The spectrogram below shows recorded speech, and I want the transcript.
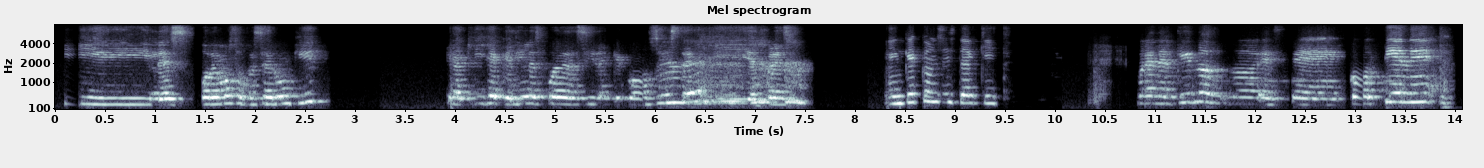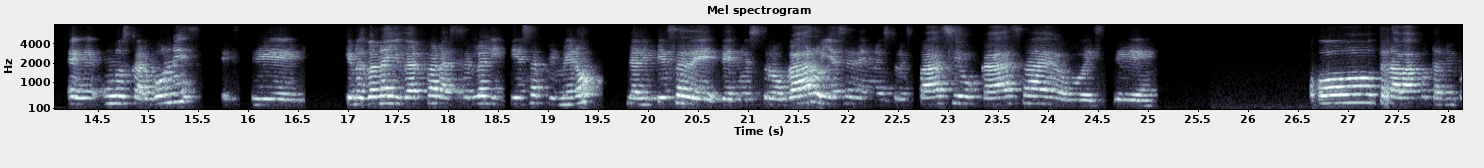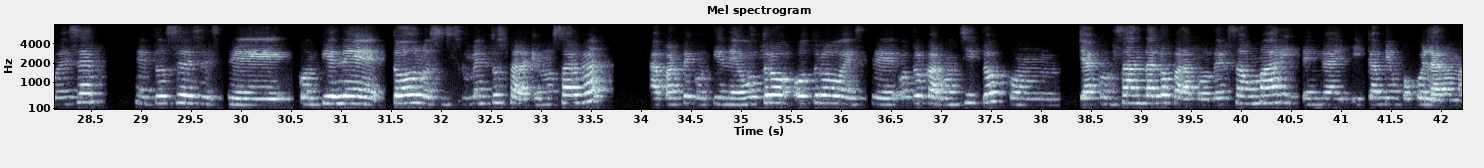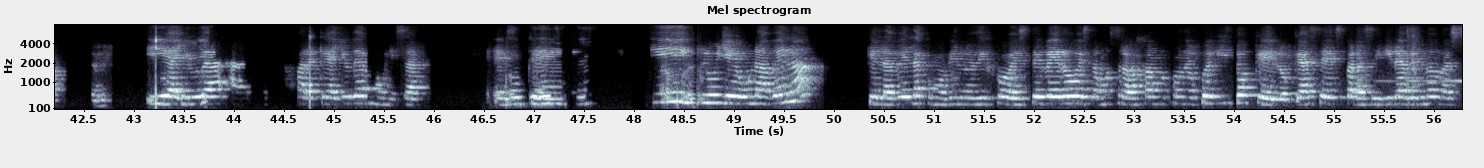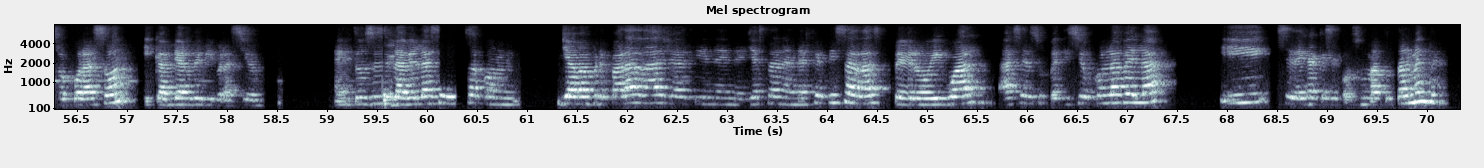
y les podemos ofrecer un kit que aquí Jacqueline les puede decir en qué consiste y el precio. ¿En qué consiste el kit? Bueno, el kit nos, este, contiene eh, unos carbones este, que nos van a ayudar para hacer la limpieza primero, la limpieza de, nuestro hogar o ya sea de nuestro espacio, casa o este o trabajo también puede ser. Entonces, este, contiene todos los instrumentos para que no salgan. Aparte contiene otro, otro, este, otro carboncito con, ya con sándalo para poder sahumar y tenga y cambie un poco el aroma. Y ayuda a para que ayude a armonizar. Este, Y incluye una vela, que la vela, como bien lo dijo este Vero, estamos trabajando con el jueguito que lo que hace es para seguir abriendo nuestro corazón y cambiar de vibración. Entonces la vela se usa con, ya van preparadas, ya tienen, ya están energetizadas, pero igual hace su petición con la vela y se deja que se consuma totalmente.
